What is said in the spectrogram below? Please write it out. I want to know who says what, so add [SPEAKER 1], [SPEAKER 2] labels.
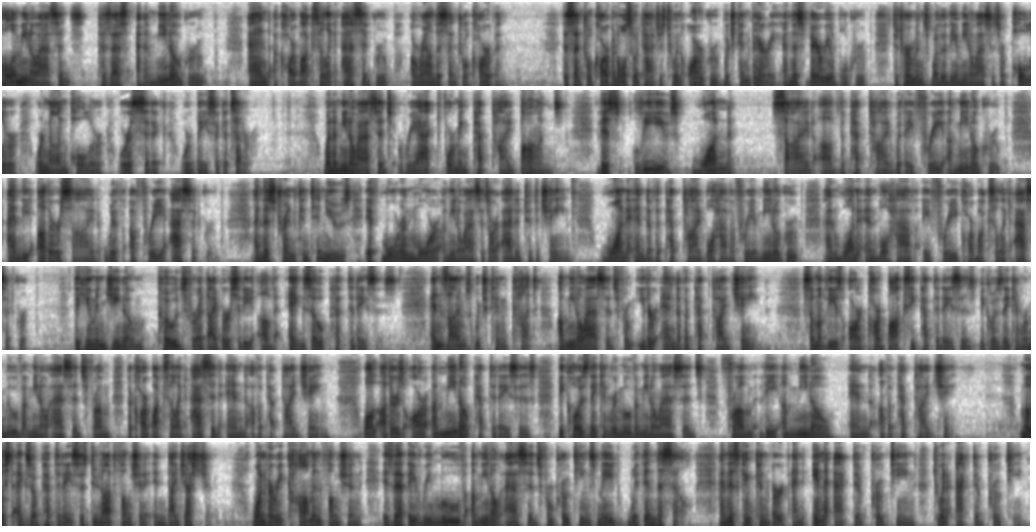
[SPEAKER 1] All amino acids possess an amino group and a carboxylic acid group around a central carbon. The central carbon also attaches to an R group, which can vary, and this variable group determines whether the amino acids are polar or nonpolar or acidic or basic, etc. When amino acids react forming peptide bonds, this leaves one side of the peptide with a free amino group and the other side with a free acid group. And this trend continues if more and more amino acids are added to the chain. One end of the peptide will have a free amino group, and one end will have a free carboxylic acid group. The human genome codes for a diversity of exopeptidases, enzymes which can cut amino acids from either end of a peptide chain. Some of these are carboxypeptidases because they can remove amino acids from the carboxylic acid end of a peptide chain, while others are aminopeptidases because they can remove amino acids from the amino end of a peptide chain. Most exopeptidases do not function in digestion. One very common function is that they remove amino acids from proteins made within the cell, and this can convert an inactive protein to an active protein.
